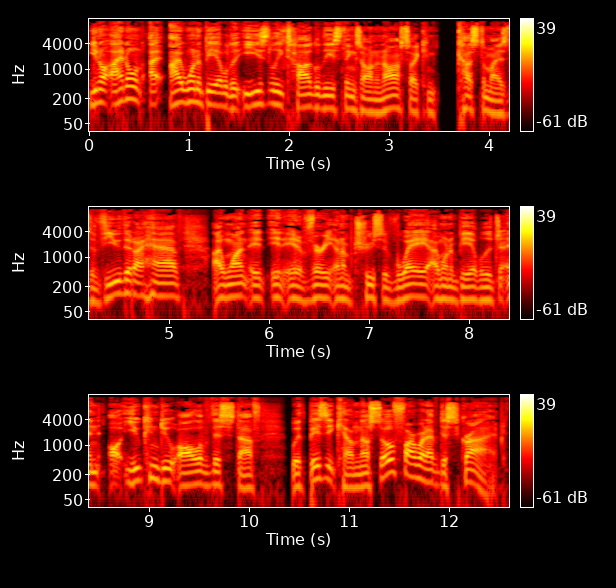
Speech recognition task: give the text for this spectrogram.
you know, I don't, I, I want to be able to easily toggle these things on and off so I can customize the view that I have. I want it, it in a very unobtrusive way. I want to be able to, and you can do all of this stuff with BusyCal. Now, so far, what I've described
